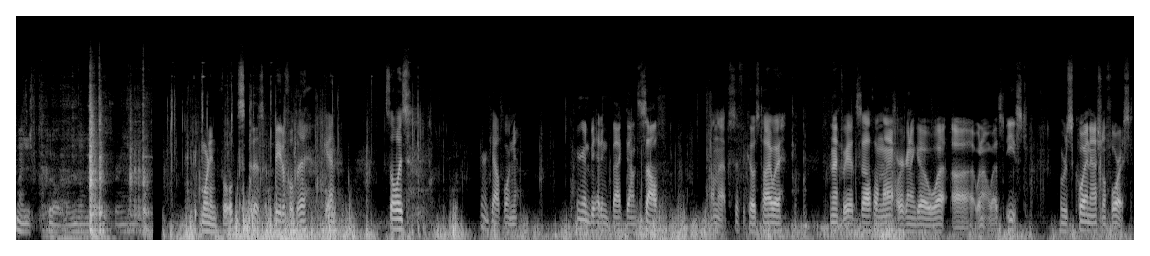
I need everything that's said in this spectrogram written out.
Might just put all the buttons on. for- Good morning, folks. It is a beautiful day again. As always, here in California. We're going to be heading back down south on that Pacific Coast Highway. And after we head south on that, we're going to go what? Uh, well, not west, east, over to Sequoia National Forest.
